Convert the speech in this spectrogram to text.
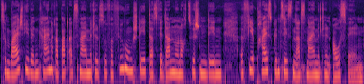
Zum Beispiel, wenn kein Rabattarzneimittel zur Verfügung steht, dass wir dann nur noch zwischen den äh, vier preisgünstigsten Arzneimitteln auswählen.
